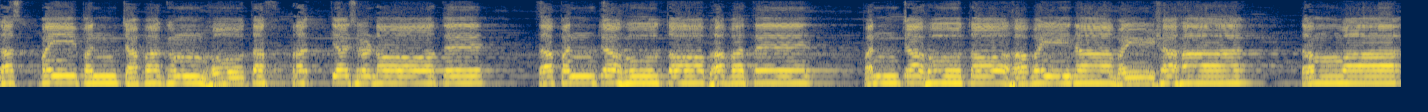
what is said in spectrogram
तस्मै पञ्चपगम् भूतः प्रत्यशृणोत् स पञ्चहूतो भवत् पञ्चहूतो ह वैनामैषः तम् वा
